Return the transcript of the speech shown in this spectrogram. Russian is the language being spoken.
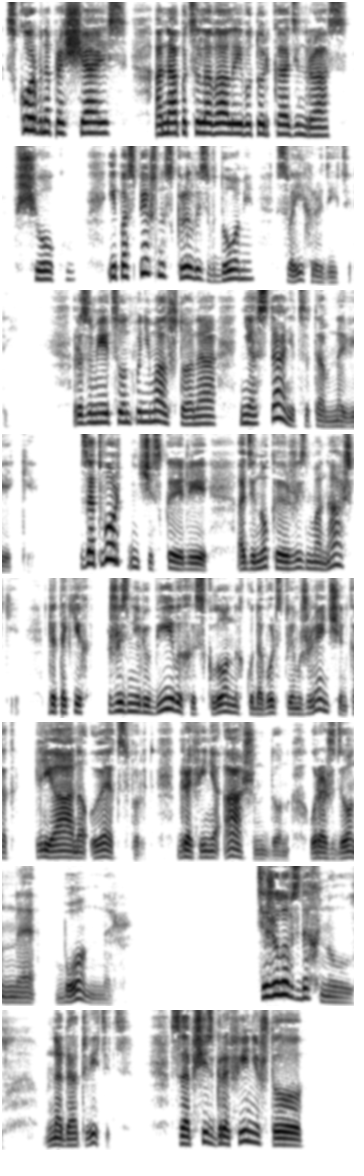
Скорбно прощаясь, она поцеловала его только один раз в щеку и поспешно скрылась в доме своих родителей. Разумеется, он понимал, что она не останется там навеки. Затворническая ли одинокая жизнь монашки для таких жизнелюбивых и склонных к удовольствиям женщин, как Лиана Уэксфорд, графиня Ашендон, урожденная Боннер. Тяжело вздохнул. Надо ответить. Сообщить графине, что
